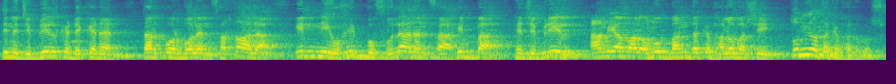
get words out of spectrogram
তিনি জিব্রিলকে ডেকে নেন। তারপর বলেন, ফাকালা, ইন্নি ওহিব্বু ফুলানান ফাহিব্বা হে জিব্রিল, আমি আমার অমুক বান্দাকে ভালোবাসি, তুমিও তাকে ভালোবাসো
